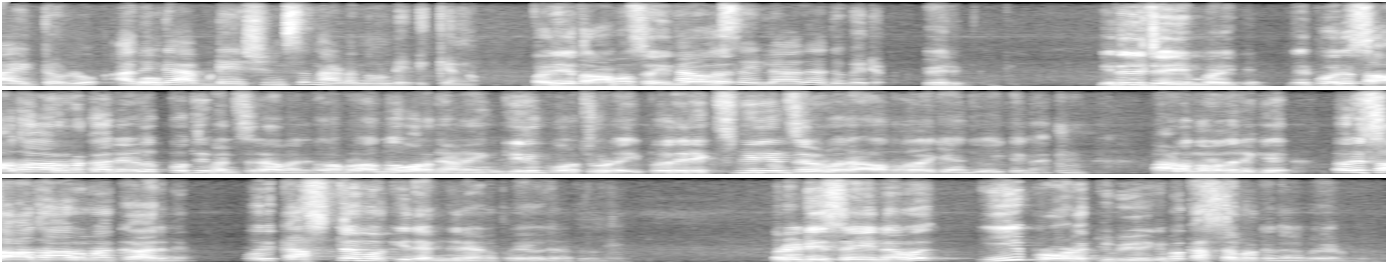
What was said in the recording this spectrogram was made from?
ആയിട്ടുള്ളൂ. അതിന്റെ അപ്ഡേഷൻസ് നടന്നുകൊണ്ടിരിക്കുന്നു. വലിയ താമസമില്ലാതെ അത് വരും. വരും. ഇതിൽ ചെയ്യുമ്പോഴേക്കും. ഇപ്പൊ ഒരു സാധാരണക്കാരൻ എളുപ്പത്തിൽ മനസ്സിലാവാൻ നമ്മൾ അന്ന് പറഞ്ഞാണ് എങ്കിലും കുറച്ചുകൂടെ ഇപ്പൊ ഒരു എക്സ്പീരിയൻസ് ഉള്ള ഒരാളെന്നുള്ളതൊക്കെ ഞാൻ ചോദിക്കുന്നത്. ആളെന്നുള്ള നിലയ്ക്ക് ഒരു സാധാരണക്കാരന് ഒരു കസ്റ്റമർക്ക് ഇത് എങ്ങനെയാണ് പ്രയോജനപ്പെടുന്നത്? ഒരു ഡിസൈനർ ഈ പ്രോഡക്റ്റ് ഉപയോഗിക്കുമ്പോൾ കസ്റ്റമർക്ക് എങ്ങനെ പ്രയോജനപ്പെടും?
